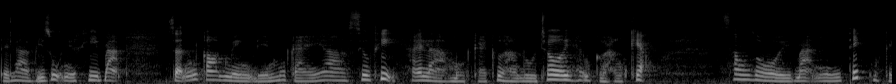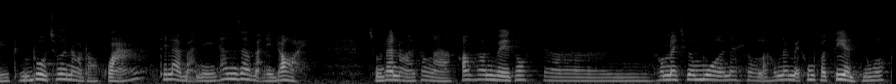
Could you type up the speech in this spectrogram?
Đấy là ví dụ như khi bạn dẫn con mình đến một cái uh, siêu thị hay là một cái cửa hàng đồ chơi hay một cửa hàng kẹo. Xong rồi bạn ấy thích một cái thứ đồ chơi nào đó quá thế là bạn ấy lăn ra bạn ấy đòi. Chúng ta nói rằng là con con về thôi. À, hôm nay chưa mua cái này hoặc là hôm nay mẹ không có tiền đúng không?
